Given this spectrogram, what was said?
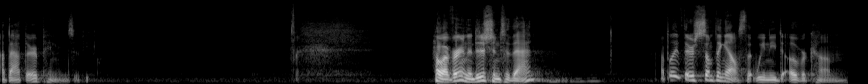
about their opinions of you. However, in addition to that, I believe there's something else that we need to overcome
